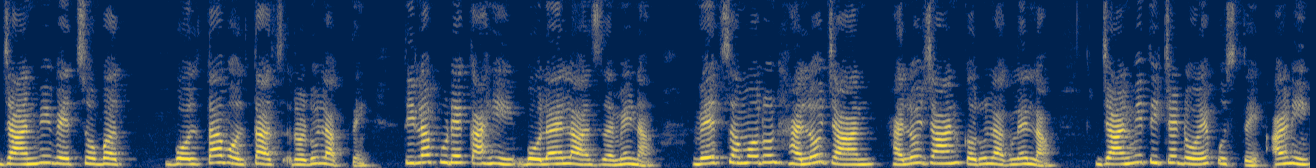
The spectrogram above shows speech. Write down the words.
जान्हवी वेदसोबत बोलता बोलताच रडू लागते. तिला पुढे काही बोलायला जमेना. वेद समोरून हॅलो जान हॅलो जान करू लागलेला. जान्हवी तिचे डोळे पुसते आणि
